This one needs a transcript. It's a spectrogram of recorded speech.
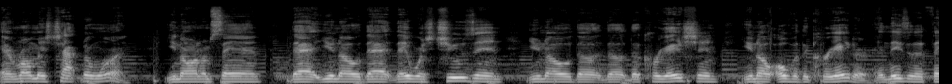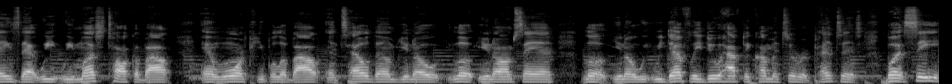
in romans chapter 1 you know what i'm saying that you know that they was choosing you know the the the creation you know over the creator. And these are the things that we we must talk about and warn people about and tell them you know look you know i'm saying? Look you know we, we definitely do have to come into repentance. But see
